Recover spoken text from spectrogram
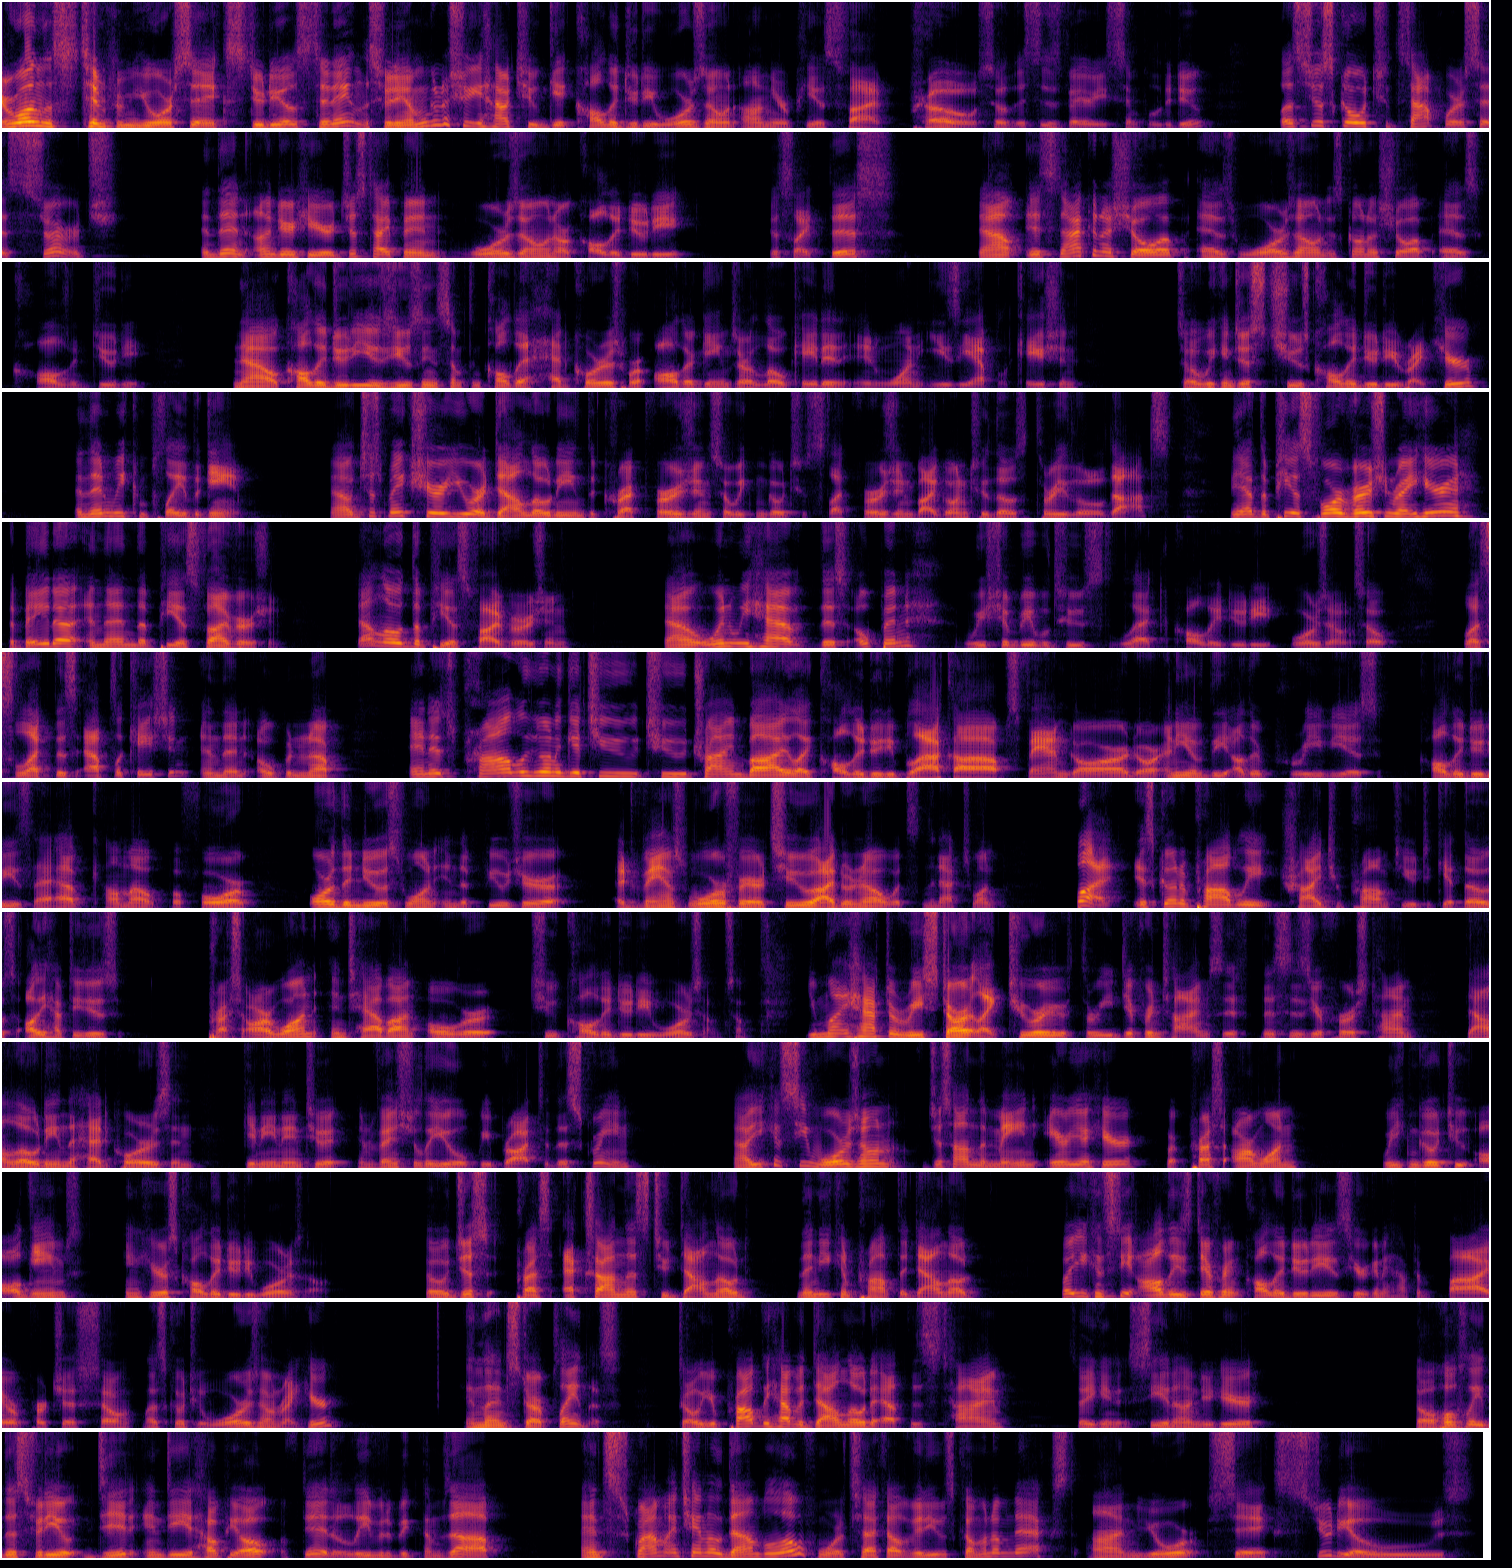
everyone, this is Tim from Your Six Studios. Today in this video, I'm going to show you how to get Call of Duty Warzone on your PS5 Pro. So this is very simple to do. Let's just go to the top where it says search. And then under here, just type in Warzone or Call of Duty, just like this. Now, it's not going to show up as Warzone. It's going to show up as Call of Duty. Now, Call of Duty is using something called a headquarters where all their games are located in one easy application. So we can just choose Call of Duty right here and then we can play the game. Now, just make sure you are downloading the correct version so we can go to select version by going to those three little dots. We have the PS4 version right here, the beta, and then the PS5 version. Download the PS5 version. Now, when we have this open, we should be able to select Call of Duty Warzone. So let's select this application and then open it up. And it's probably going to get you to try and buy like Call of Duty Black Ops, Vanguard, or any of the other previous Call of Duties that have come out before, or the newest one in the future, Advanced Warfare 2. I don't know what's the next one, but it's going to probably try to prompt you to get those. All you have to do is press R1 and tab on over to Call of Duty Warzone. So you might have to restart like two or three different times if this is your first time downloading the headquarters and getting into it. Eventually, you'll be brought to this screen. Now you can see Warzone just on the main area here, but press R1 we can go to all games, and here's Call of Duty Warzone. So just press X on this to download. Then you can prompt the download. But you can see all these different Call of Duties you're going to have to buy or purchase. So let's go to Warzone right here and then start playing this. So you probably have a download at this time. So you can see it under here. So hopefully this video did indeed help you out. If it did, leave it a big thumbs up. And subscribe my channel down below for more checkout videos coming up next on Your Six Studios.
